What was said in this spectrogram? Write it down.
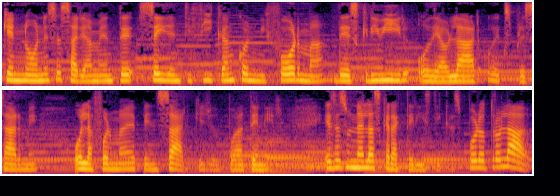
que no necesariamente se identifican con mi forma de escribir o de hablar o de expresarme o la forma de pensar que yo pueda tener. Esa es una de las características. Por otro lado,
